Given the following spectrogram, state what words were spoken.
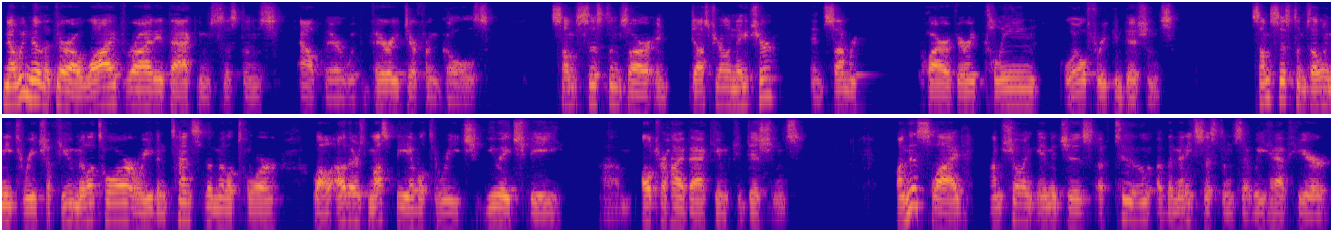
Now we know that there are a wide variety of vacuum systems out there with very different goals. Some systems are industrial in nature and some require very clean, oil-free conditions. Some systems only need to reach a few millitorr or even tenths of a millitorr, while others must be able to reach UHV, um, ultra-high vacuum conditions. On this slide, I'm showing images of two of the many systems that we have here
